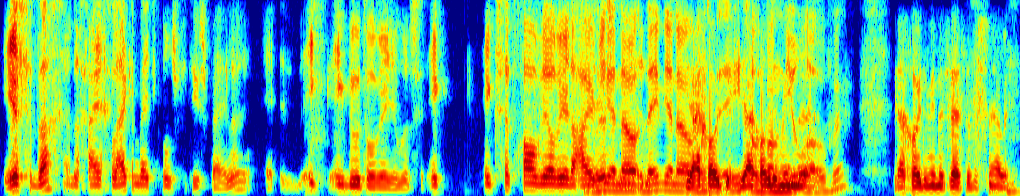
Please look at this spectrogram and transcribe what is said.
Eerste dag en dan ga je gelijk een beetje conservatief spelen. Ik, ik doe het wel weer, jongens. Ik, ik zet gewoon wel weer de high Neem risk jij nou, in. neem jij nou Jij eens gooit- de jij ego gooit van Niel de- over? Jij gooit hem in de zesde versnelling.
